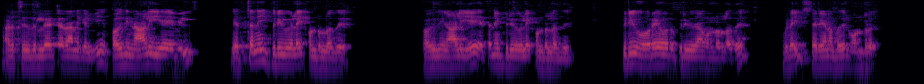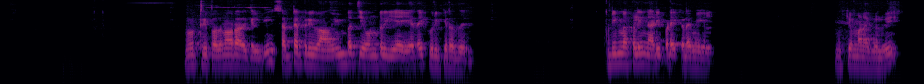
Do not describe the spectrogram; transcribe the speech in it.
அடுத்து இது ரிலேட்டடான கேள்வி. பகுதி நாலு ஏவில் எத்தனை பிரிவுகளை கொண்டுள்ளது? பகுதி நாலு ஏ எத்தனை பிரிவுகளை கொண்டுள்ளது? பிரிவு ஒரே ஒரு பிரிவு தான் கொண்டுள்ளது. விடை சரியான பதில் ஒன்று. நூற்றி பதினோராவது கேள்வி. சட்டப்பிரிவு ஐம்பத்தி ஒன்று ஏ எதை குறிக்கிறது? குடிமக்களின் அடிப்படை கடமைகள். முக்கியமான கேள்வி.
